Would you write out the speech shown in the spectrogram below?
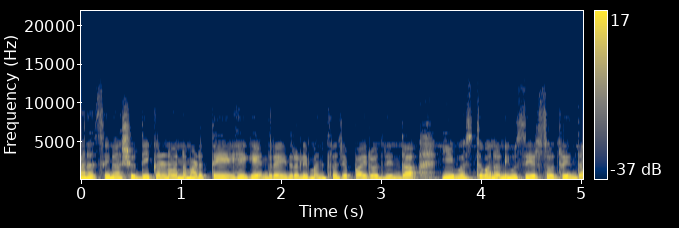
ಮನಸ್ಸಿನ ಶುದ್ಧೀಕರಣವನ್ನು ಮಾಡುತ್ತೆ. ಹೇಗೆ ಅಂದ್ರೆ ಇದರಲ್ಲಿ ಮಂತ್ರ ಜಪ ಇರೋದ್ರಿಂದ, ಈ ವಸ್ತುವನ್ನು ನೀವು ಸೇರಿಸೋದ್ರಿಂದ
